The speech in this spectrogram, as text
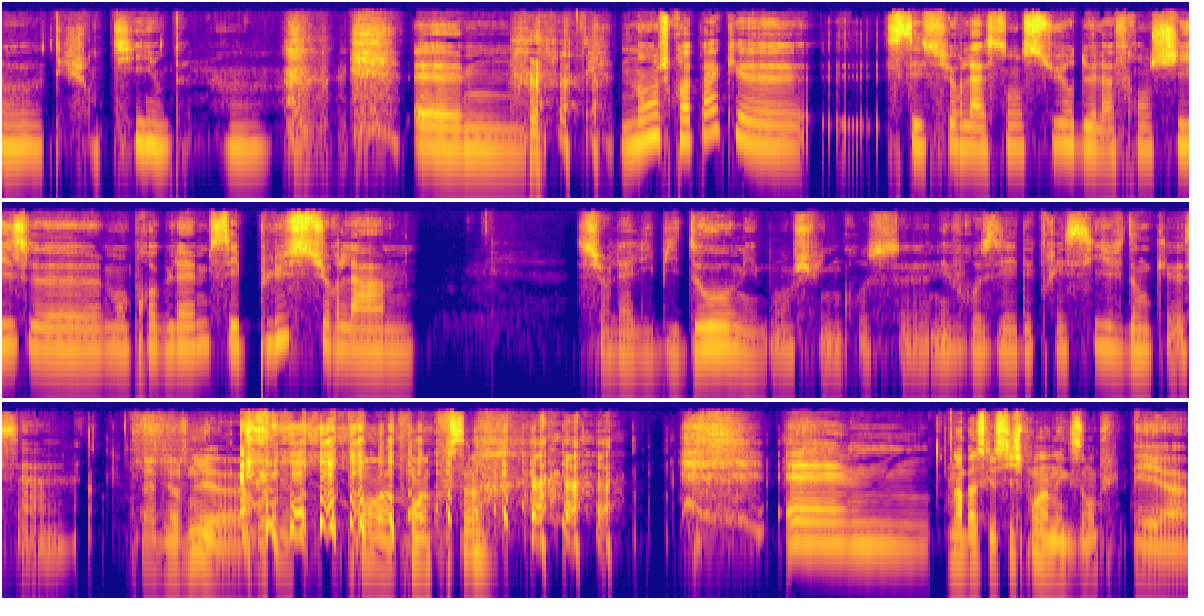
Oh, t'es gentil, Antonin. Euh, non, je crois pas que c'est sur la censure de la franchise euh, mon problème. C'est plus sur la sur la libido. Mais bon, je suis une grosse euh, névrosée dépressive, donc ça. Ah, bienvenue. bienvenue. prends, un- prends un coussin. Euh, Non, parce que si je prends un exemple, et euh,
